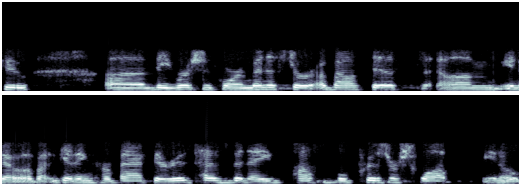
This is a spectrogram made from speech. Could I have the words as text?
to uh, the Russian foreign minister about this. Um, you know, about getting her back. There is has been a possible prisoner swap. You know,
